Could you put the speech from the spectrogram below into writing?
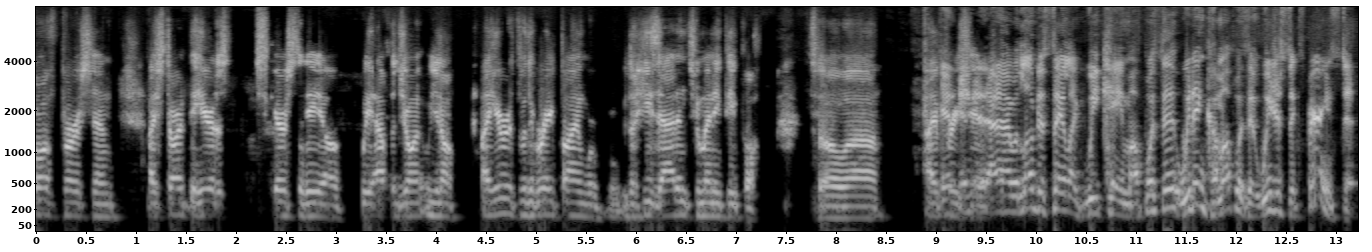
12th person, I start to hear the scarcity of we have to join. You know, I hear it through the grapevine where he's adding too many people. So uh, I And, appreciate and- it. and I would love to say, like, we came up with it. We didn't come up with it. We just experienced it,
